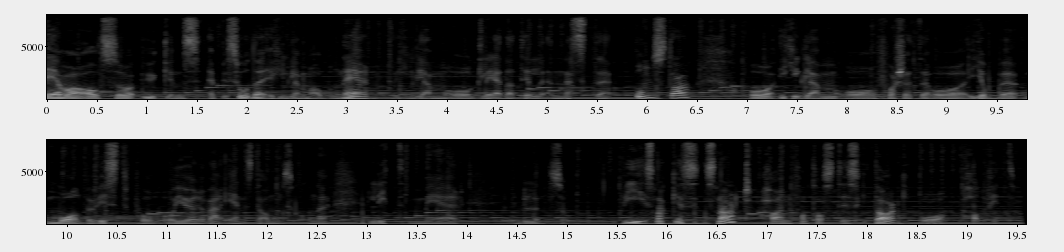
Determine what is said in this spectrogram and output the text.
det var altså ukens episode. Ikke glem å abonnere. Ikke glem å glede deg til neste onsdag. Og ikke glem å fortsette å jobbe målbevisst for å gjøre hver eneste annonsekrone litt mer lønnsom. Vi snakkes snart. Ha en fantastisk dag, og ha det fint.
